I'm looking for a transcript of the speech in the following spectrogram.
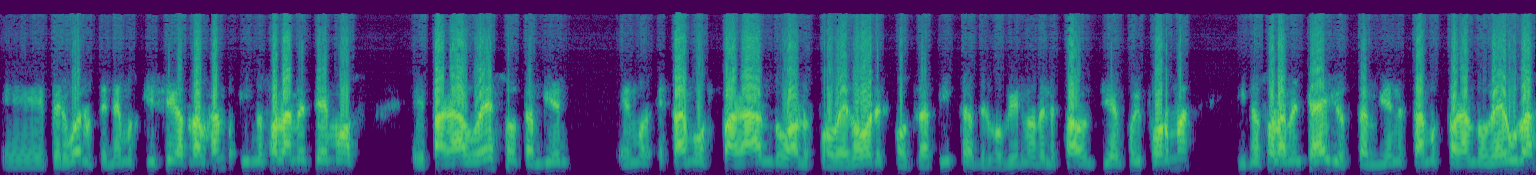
eh, pero bueno, tenemos que ir seguir trabajando. Y no solamente hemos pagado eso, también estamos pagando a los proveedores, contratistas del gobierno del Estado en tiempo y forma, y no solamente a ellos, también estamos pagando deudas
